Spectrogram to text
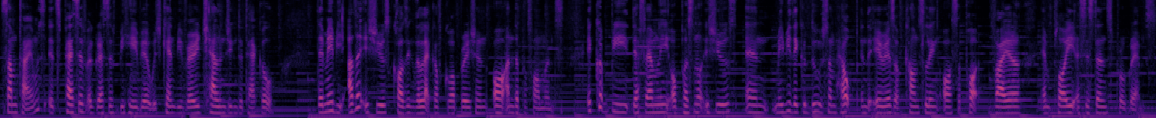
Sometimes it's passive aggressive behavior which can be very challenging to tackle. There may be other issues causing the lack of cooperation or underperformance. It could be their family or personal issues, and maybe they could do some help in the areas of counseling or support via employee assistance programs.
